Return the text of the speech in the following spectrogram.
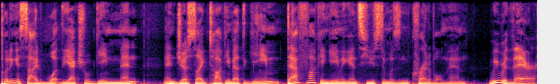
putting aside what the actual game meant and just like talking about the game, that fucking game against Houston was incredible, man. We were there.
